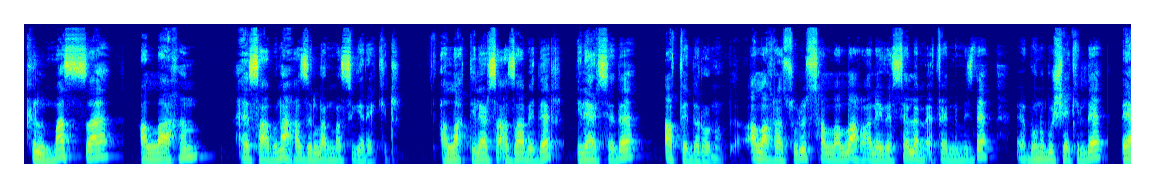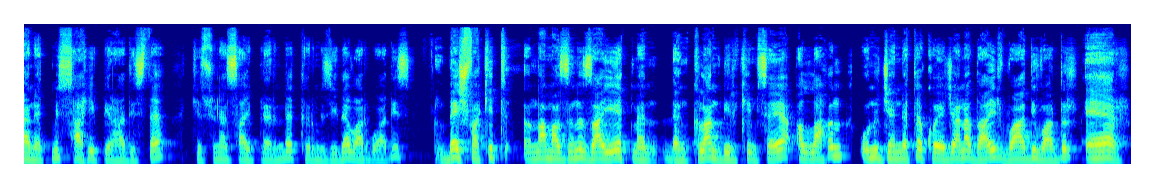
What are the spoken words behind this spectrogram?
Kılmazsa Allah'ın hesabına hazırlanması gerekir. Allah dilerse azap eder, dilerse de affeder onu. Allah Resulü sallallahu aleyhi ve sellem Efendimiz de e, bunu bu şekilde beyan etmiş sahih bir hadiste ki sünen sahiplerinde Tirmizi'de var bu hadis. Beş vakit namazını zayi etmeden kılan bir kimseye Allah'ın onu cennete koyacağına dair vaadi vardır. Eğer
